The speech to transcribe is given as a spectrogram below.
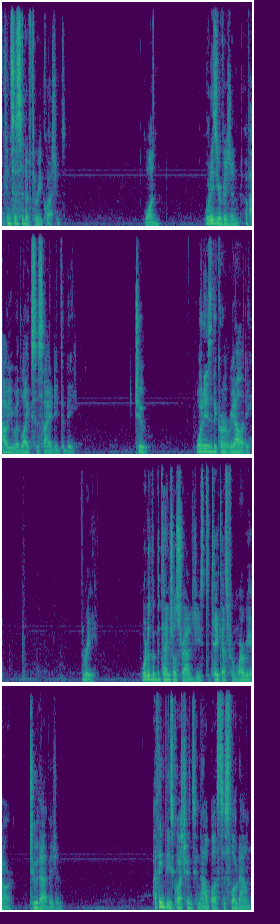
It consisted of three questions. One, what is your vision of how you would like society to be? 2. What is the current reality? 3. What are the potential strategies to take us from where we are to that vision? I think these questions can help us to slow down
